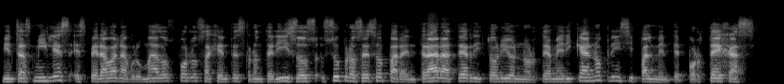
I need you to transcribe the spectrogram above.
mientras miles esperaban abrumados por los agentes fronterizos su proceso para entrar a territorio norteamericano, principalmente por Texas.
